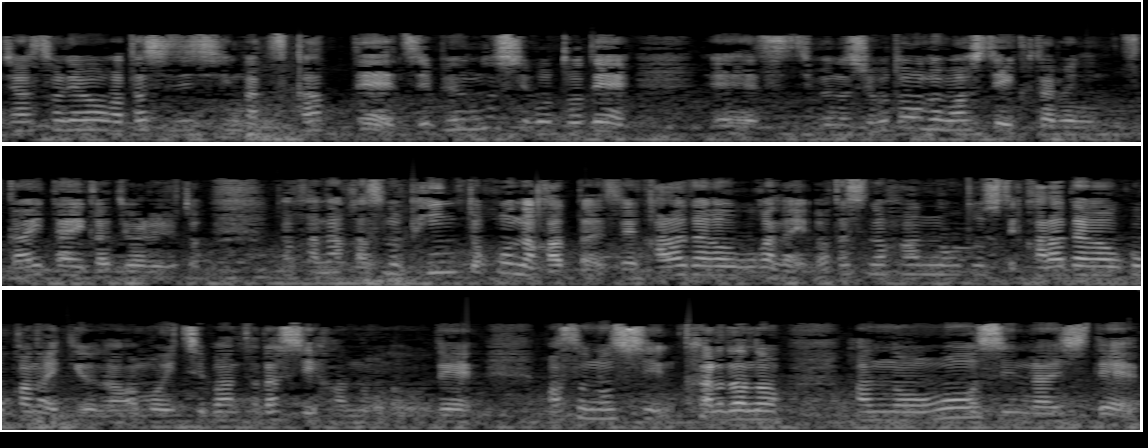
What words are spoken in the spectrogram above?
じゃあそれを私自身が使って自分の仕事で、えー、自分の仕事を伸ばしていくために使いたいかと言われると、なかなかそのピンとこなかったですね。体が動かない。私の反応として体が動かないっていうのはもう一番正しい反応なので、まあ、そのし体の反応を信頼して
